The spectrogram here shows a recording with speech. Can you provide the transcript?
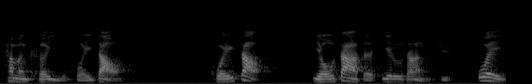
他们可以回到回到犹大的耶路撒冷去，为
